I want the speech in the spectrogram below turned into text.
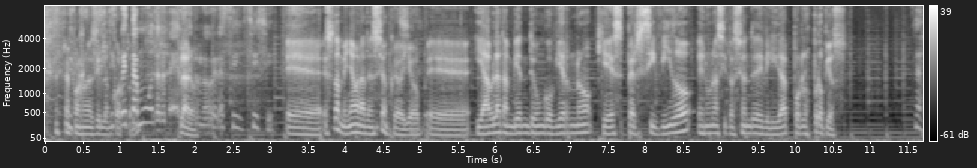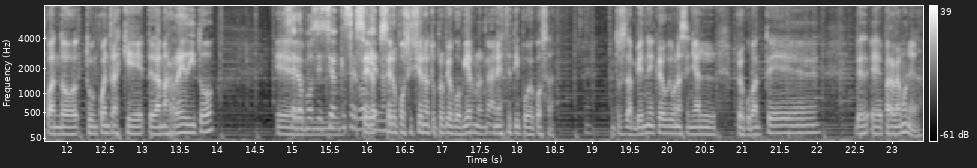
por no decirlo en corto. Cuesta mucho claro. sí, sí, sí. Eh, eso también llama la atención, creo yo. Eh, y habla también de un gobierno que es percibido en una situación de debilidad por los propios. Cuando tú encuentras que te da más rédito. ser oposición que ser gobierno. Ser oposición a tu propio gobierno en, este tipo de cosas. Entonces también creo que es una señal preocupante eh, para la moneda.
